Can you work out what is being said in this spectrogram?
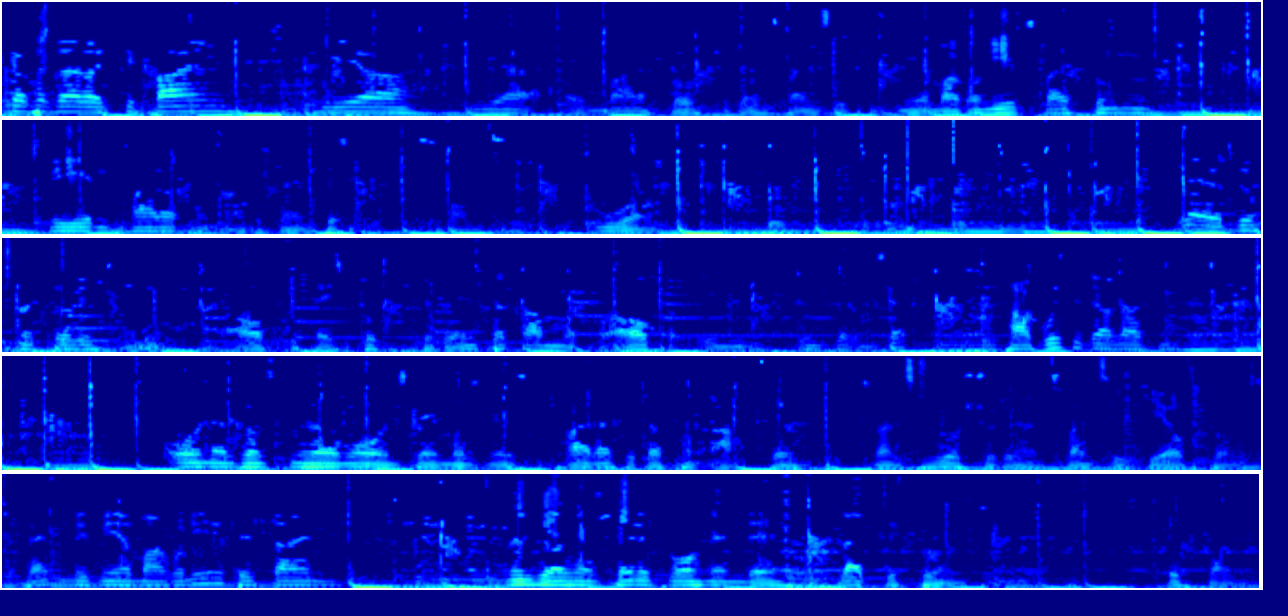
Ich hoffe, es hat euch gefallen. Hier, hier in meiner Show Studio 20 mit mir Maroni, zwei Stunden, wie jeden Freitag von 18 bis 20 Uhr. Ja, ihr dürft natürlich auf Facebook oder Instagram oder auch in unserem Chat ein paar Grüße da lassen. Und ansonsten hören wir uns, sehen wir uns nächsten Freitag wieder von 18 bis 20 Uhr, Studio 20 hier auf Songs FM mit mir, Maroni. Bis dahin wünsche ich euch ein schönes Wochenende. Bleibt gesund. Bis dann.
